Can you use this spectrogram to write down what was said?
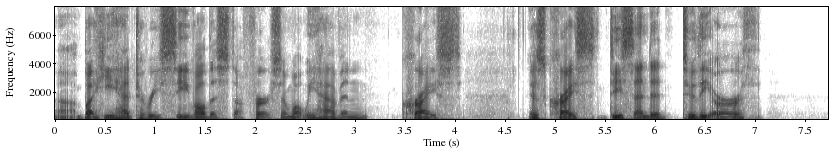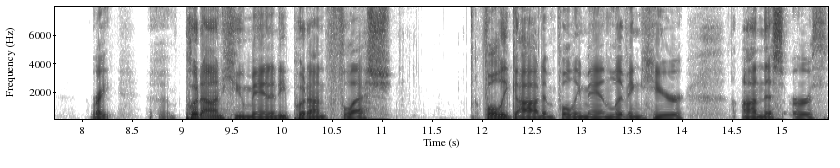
Uh, but he had to receive all this stuff first. And what we have in Christ is Christ descended to the earth, right? Put on humanity, put on flesh, fully God and fully man, living here on this earth,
